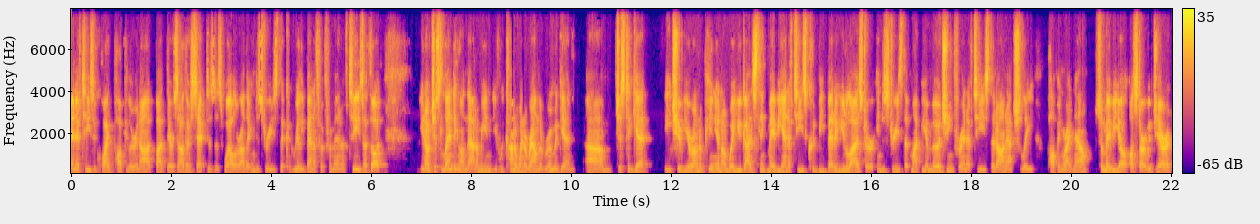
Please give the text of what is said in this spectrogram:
NFTs are quite popular in art, but there's other sectors as well or other industries that could really benefit from NFTs. I thought, you know, just lending on that. I mean, if we kind of went around the room again, um, just to get each of your own opinion on where you guys think maybe NFTs could be better utilized or industries that might be emerging for NFTs that aren't actually popping right now. So maybe I'll, I'll start with Jarred.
